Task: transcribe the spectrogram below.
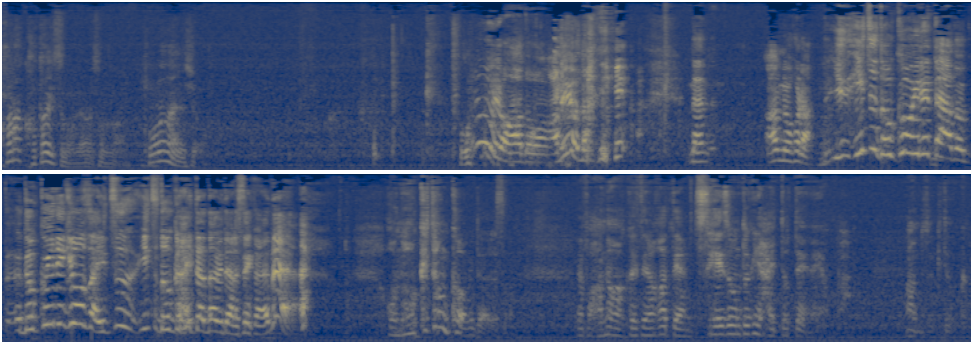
殻硬いですもんねそんな。通らないでしょ。そうよあのあれよ何？なんあのほらいいつ毒を入れたあの毒入り餃子いついつ毒入ったんだみたいな世界で。あ穴開けたんかみたいなさやっぱ穴開けてなかったやん。生存の時に入っとったよねやっぱ。あの時毒がね。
